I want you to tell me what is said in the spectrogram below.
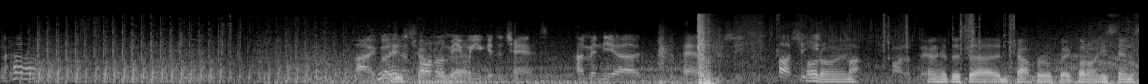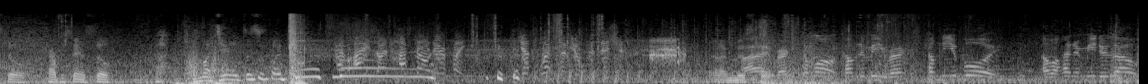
Alright, go ahead and spawn on me at? when you get the chance. I'm in the, uh, the passenger seat. Oh, shit, Hold on. Fuck. On up Trying to hit this uh, chopper real quick. Hold on, he's standing still. Chopper standing still. Ah, this is my chance. This is my chance. Have eyes on hostile airplane. Just west of your position. And I missed Alright, it. Rex, come on. Come to me, Rex. Come to your boy. I'm 100 meters out.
